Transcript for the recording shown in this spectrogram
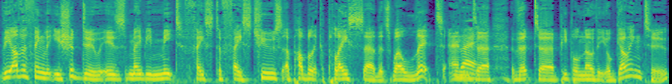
The other thing that you should do is maybe meet face to face. Choose a public place uh, that's well lit and Right. uh, that uh, people know that you're going to,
